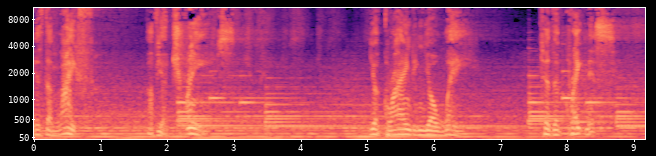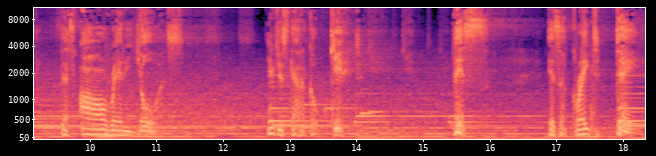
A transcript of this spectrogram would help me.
is the life of your dreams. You're grinding your way to the greatness that's already yours. You just gotta go get it. This is a great day.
